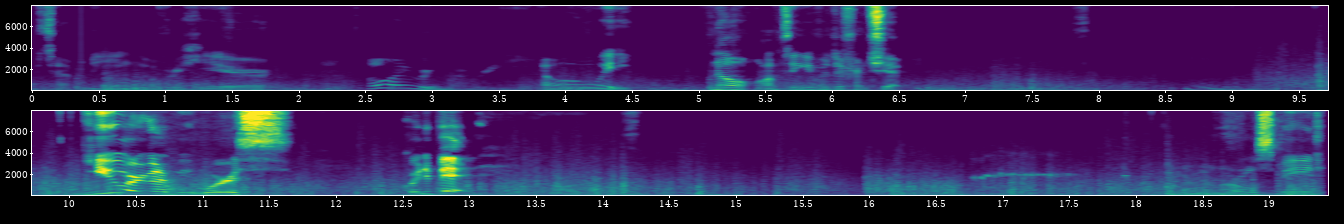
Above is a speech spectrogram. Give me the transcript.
What's happening over here? Oh, I remember. Oh, wait. No, I'm thinking of a different ship. You are going to be worth quite a bit. Speed.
